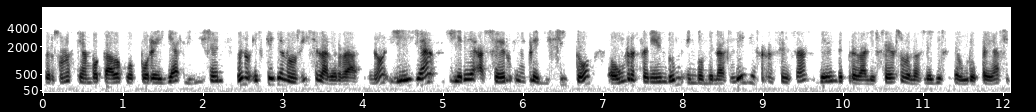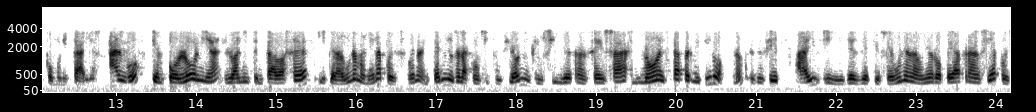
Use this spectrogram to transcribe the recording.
personas que han votado por, ella y dicen, bueno, ella nos dice la verdad, ¿no? Y ella quiere hacer un plebiscito o un referéndum en donde las leyes francesas deben de prevalecer sobre las leyes europeas y comunitarias. Algo que en Polonia lo han intentado hacer y que de alguna manera, pues bueno, en términos de la constitución inclusive francesa, no está permitido, ¿no? Es decir, hay, y desde que se une a la Unión Europea Francia, pues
